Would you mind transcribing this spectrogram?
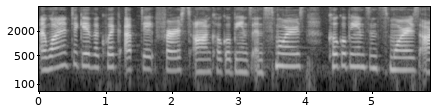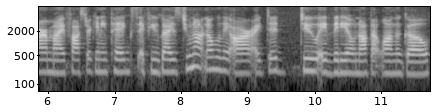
I wanted to give a quick update first on Cocoa Beans and S'mores. Cocoa Beans and S'mores are my foster guinea pigs. If you guys do not know who they are, I did do a video not that long ago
